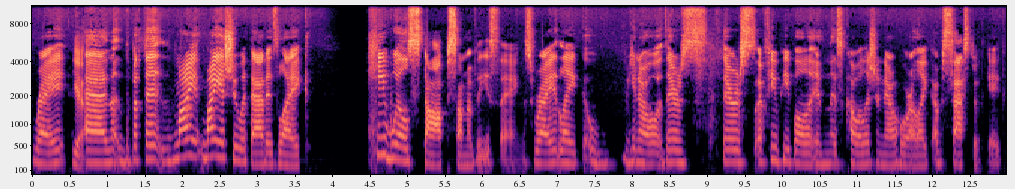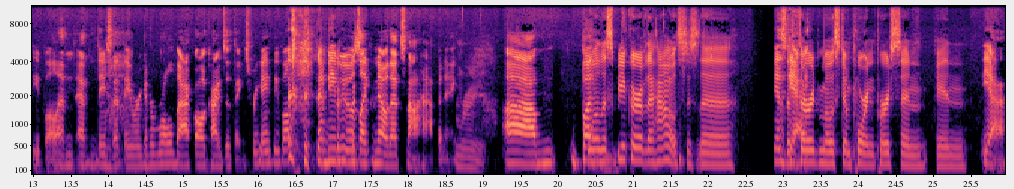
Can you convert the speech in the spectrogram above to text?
right? Yeah. And but the my my issue with that is like he will stop some of these things, right? Like, you know, there's there's a few people in this coalition now who are like obsessed with gay people, and and they said they were going to roll back all kinds of things for gay people, and Bibi was like, no, that's not happening. Right. Um. But well, the Speaker of the House is the is the gay. third most important person in yeah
